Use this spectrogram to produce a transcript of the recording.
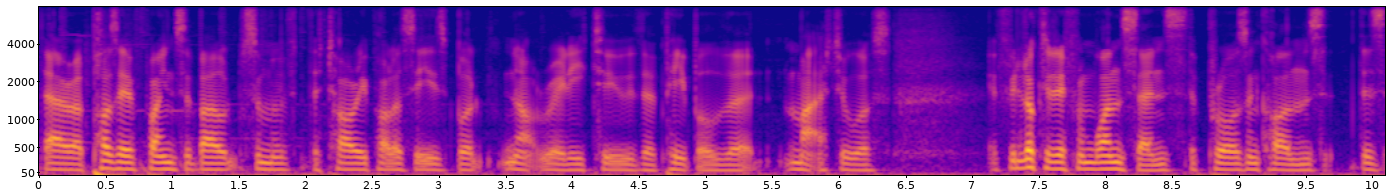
There are positive points about some of the Tory policies, but not really to the people that matter to us if we looked at it from one sense, the pros and cons, there's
